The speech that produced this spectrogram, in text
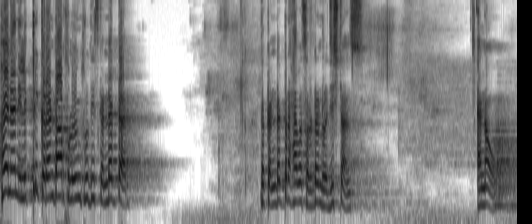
When an electric current are flowing through this conductor, the conductor have a certain resistance and now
